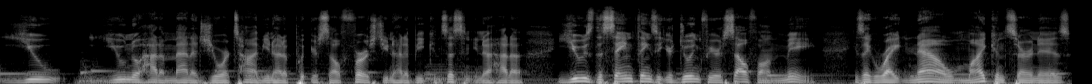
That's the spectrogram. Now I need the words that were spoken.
you you know how to manage your time. You know how to put yourself first. You know how to be consistent. You know how to use the same things that you're doing for yourself on me. He's like right now my concern is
